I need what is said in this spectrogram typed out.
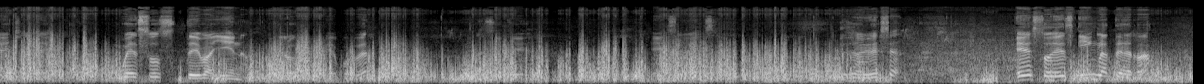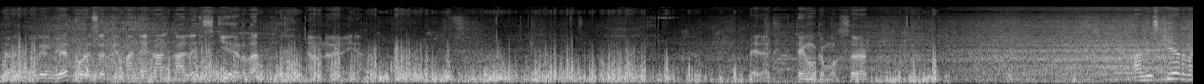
hecha de huesos de ballena. Es lo que quería por ver. Así que eso es. Esto es Inglaterra, territorio inglés, por eso es que manejan a la izquierda. Ah, tengo que mostrar. A la izquierda.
